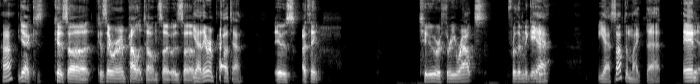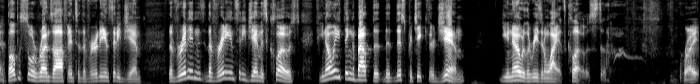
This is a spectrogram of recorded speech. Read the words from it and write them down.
Huh? Yeah, because because uh, 'cause they were in Pallet Town, so it was uh, yeah, they were in Pallet Town. it was I think two or three routes for them to get Yeah. here. Yeah, something like that. And Yeah. Bulbasaur runs off into the Viridian City gym. The Viridian the Viridian City gym is closed. If you know anything about the, the this particular gym, you know the reason why it's closed. Right?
